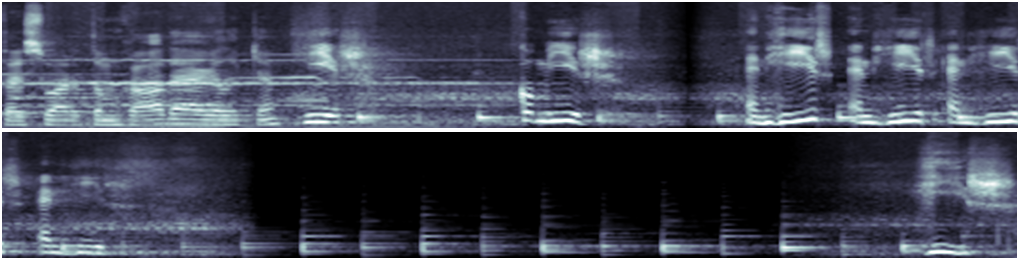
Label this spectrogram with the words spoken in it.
Dat is waar het om gaat eigenlijk. Hè. Hier. Kom hier. En hier, en hier, en hier, en hier. Hier.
